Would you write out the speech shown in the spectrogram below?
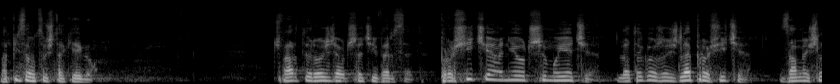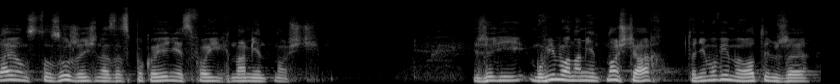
Napisał coś takiego. Czwarty rozdział, trzeci werset. Prosicie, a nie otrzymujecie, dlatego że źle prosicie, zamyślając to zużyć na zaspokojenie swoich namiętności. Jeżeli mówimy o namiętnościach, to nie mówimy o tym, że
